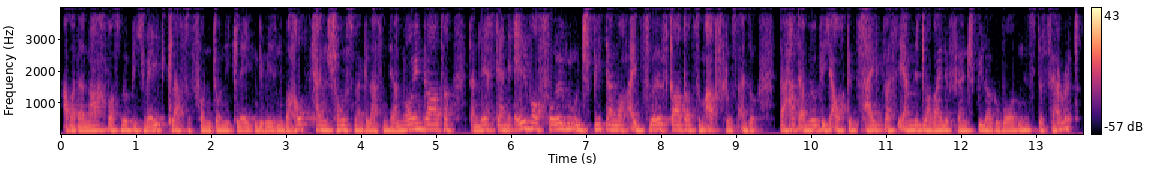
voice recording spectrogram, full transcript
aber danach war es wirklich Weltklasse von Johnny Clayton gewesen. Überhaupt keine Chance mehr gelassen. Der 9-Data, dann lässt er einen Elver folgen und spielt dann noch ein 12-Data zum Abschluss. Also da hat er wirklich auch gezeigt, was er mittlerweile für ein Spieler geworden ist, der Ferret.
